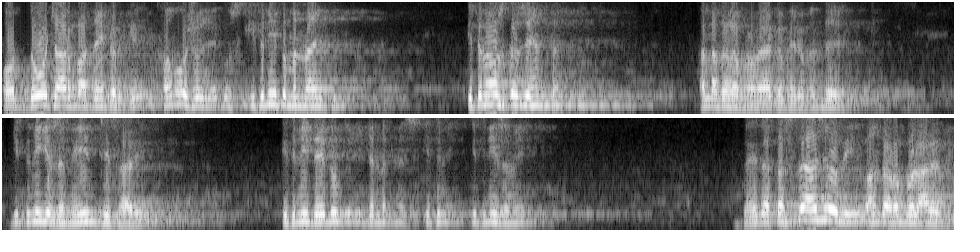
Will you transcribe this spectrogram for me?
اور دو چار باتیں کر کے خاموش ہو جائے گا۔ اس کی اتنی تمنائیں تھیں۔ اتنا اس کا ذہن تھا۔ اللہ تعالیٰ فرمایا کہ میرے بندے، جتنی یہ زمین تھی ساری اتنی دے دوں گی جنت میں اتنی اتنی زمین۔ کہے گا تستا جو بھی وہاں رب العالمین۔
